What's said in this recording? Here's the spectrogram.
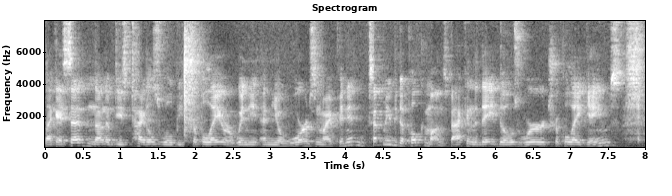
Like I said, none of these titles will be AAA or win any awards in my opinion, except maybe the Pokemons. Back in the day, those were AAA games.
